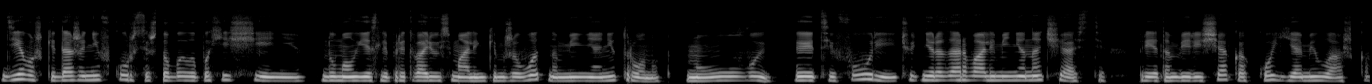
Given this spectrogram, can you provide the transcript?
девушки даже не в курсе, что было похищение. Думал, если притворюсь маленьким животным, меня не тронут. Ну, увы, эти фурии чуть не разорвали меня на части, при этом вереща, какой я милашка.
